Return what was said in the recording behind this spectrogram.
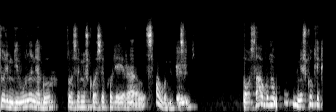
turim gyvūnų negu tuose miškuose, kurie yra saugomi. O saugomų miškų kiek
